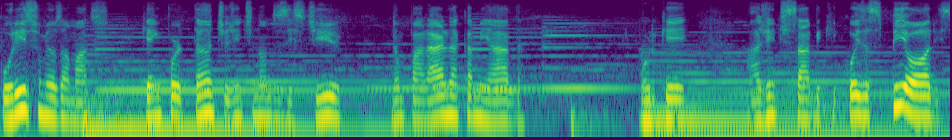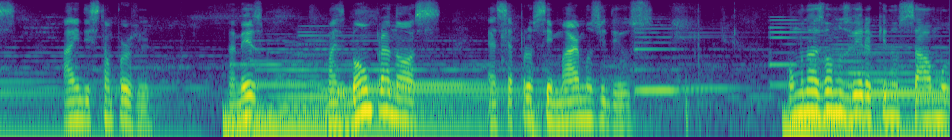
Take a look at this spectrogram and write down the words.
Por isso, meus amados, que é importante a gente não desistir, não parar na caminhada, porque a gente sabe que coisas piores ainda estão por vir, não é mesmo? Mas bom para nós é se aproximarmos de Deus. Como nós vamos ver aqui no Salmo,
